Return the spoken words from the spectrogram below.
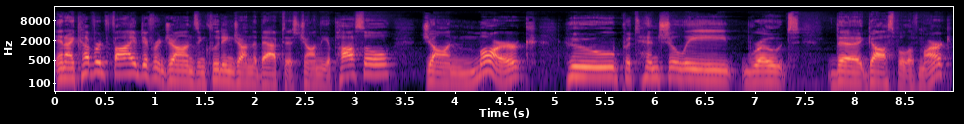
And I covered five different Johns, including John the Baptist, John the Apostle, John Mark, who potentially wrote the Gospel of Mark,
